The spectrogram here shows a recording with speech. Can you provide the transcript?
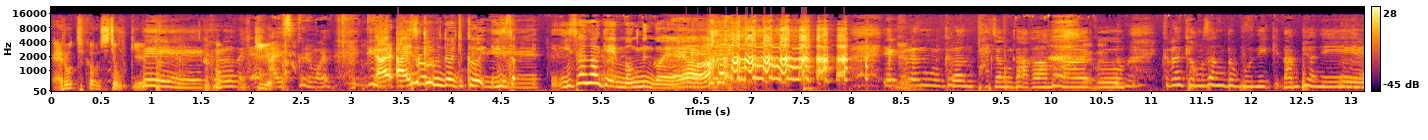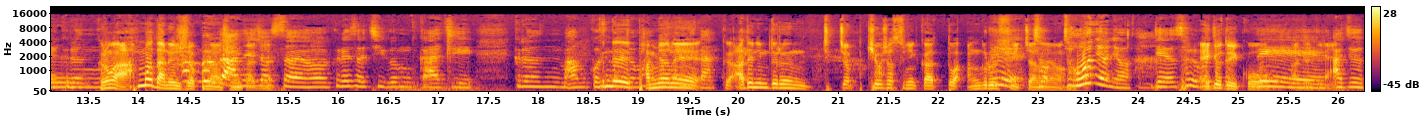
에로틱하면 진짜 웃기겠다. 네, 그런 웃기겠다. 아이스크림 먹. 아, 아이스크림도 그 예. 이사, 이상하게 먹는 거예요. 예, 그런 그런 다정다감하고 그런 경상도 분위기 남편이 음. 그런 그런 거 한 번도 안한 해주셨구나 번도 안 지금까지. 해줬어요. 그래서 지금까지 그런 마음고생. 근데 반면에 그 아드님들은 직접 키우셨으니까 또 안 그럴 수 있잖아요. 네. 저, 전혀요. 이제 설거지. 애교도 있고, 네, 아들들이. 아주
